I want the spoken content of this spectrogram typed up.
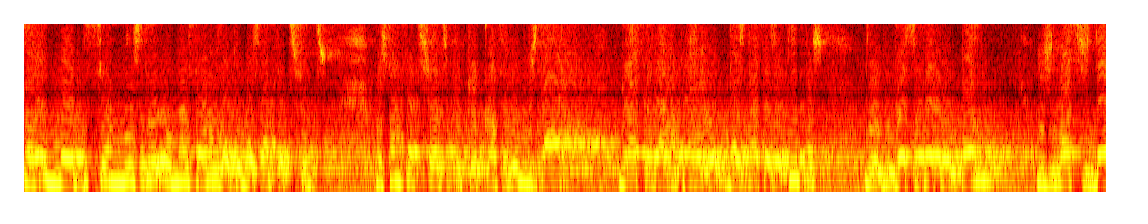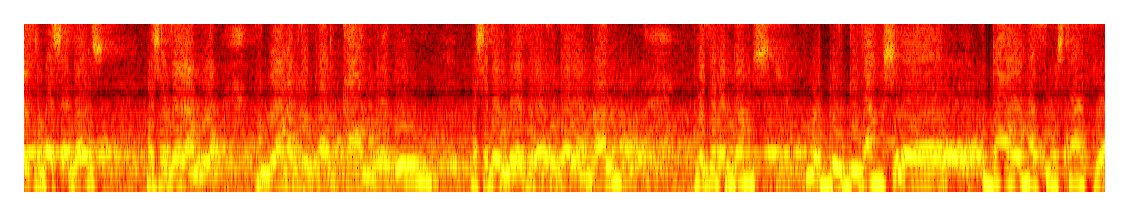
Eh, Senhor Ministro, nós saímos aqui bastante satisfeitos. Bastante satisfeitos porque conseguimos dar, graças ao empenho das nossas equipas, do vosso próprio empenho, dos nossos dois embaixadores, embaixador angolano acreditado cá no Brasil, embaixador do Brasil acreditado em Angola, pois é, podemos, digamos, eh, dar uma substância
